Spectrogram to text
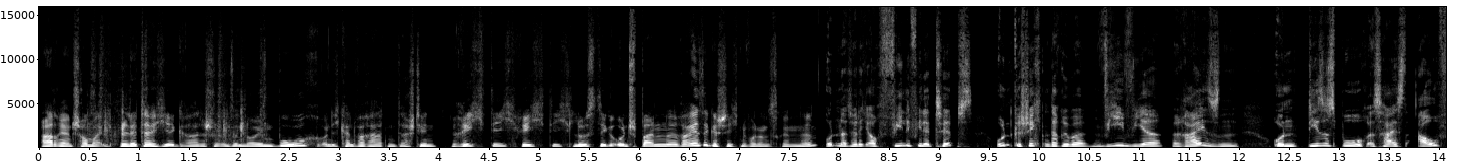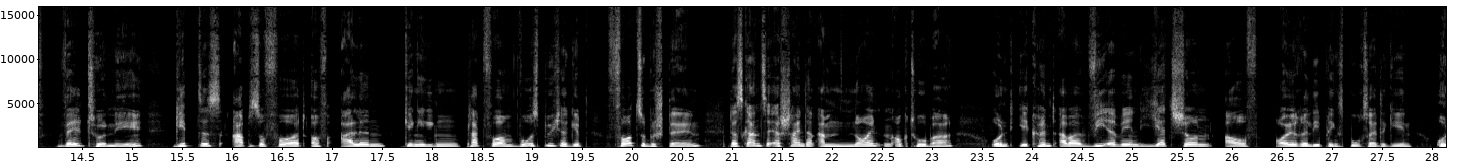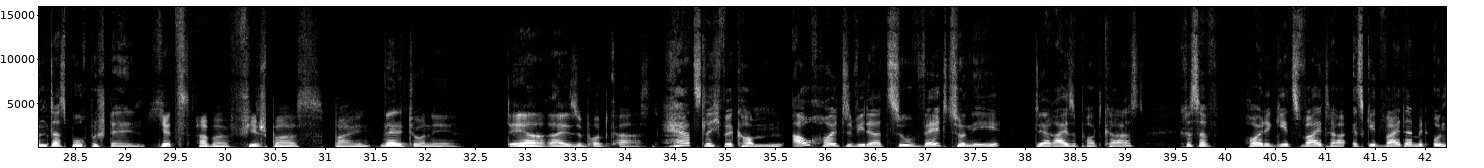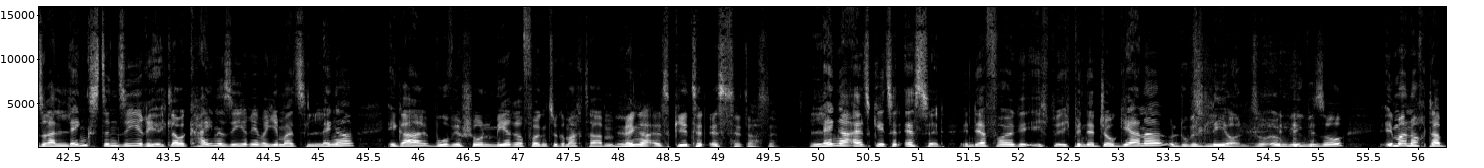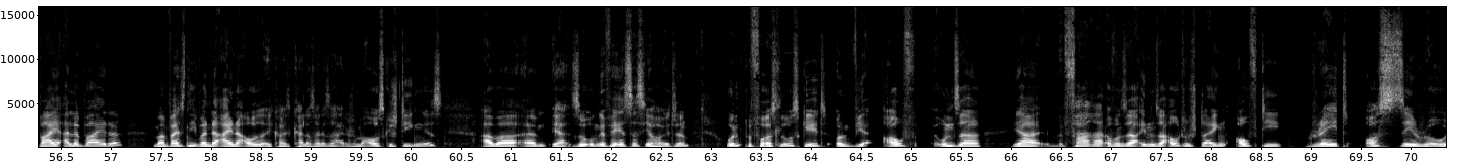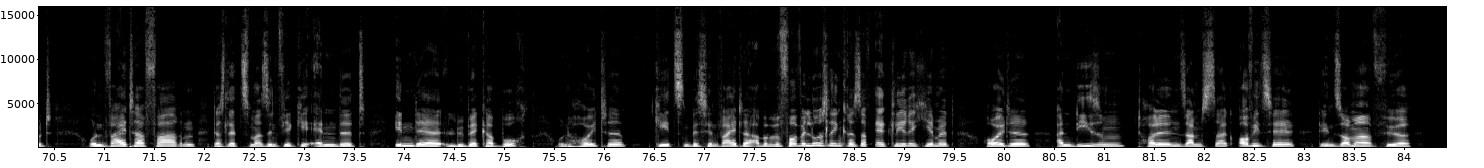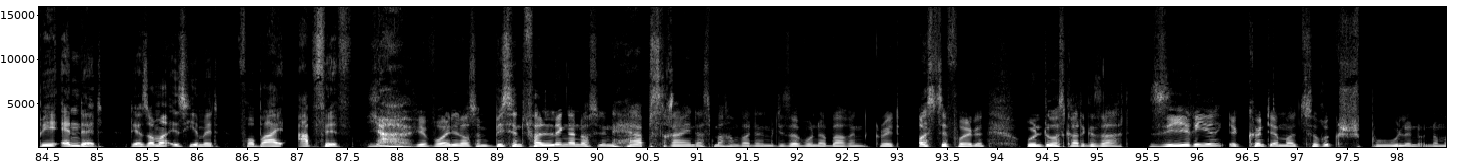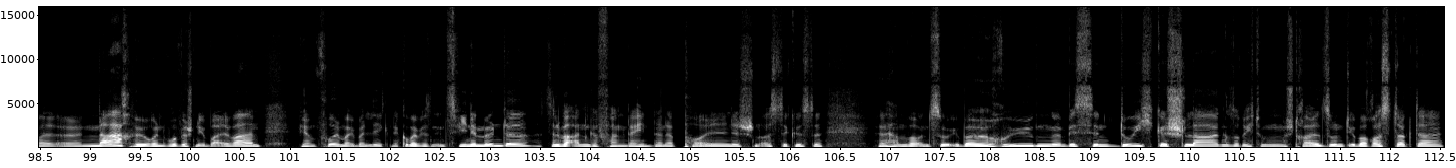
Adrian, schau mal, ich blätter hier gerade schon in unserem neuen Buch und ich kann verraten, da stehen richtig, richtig lustige und spannende Reisegeschichten von uns drin, ne? Und natürlich auch viele, viele Tipps und Geschichten darüber, wie wir reisen. Und dieses Buch, es heißt Auf Welttournee, gibt es ab sofort auf allen gängigen Plattformen, wo es Bücher gibt, vorzubestellen. Das Ganze erscheint dann am 9. Oktober und ihr könnt aber, wie erwähnt, jetzt schon auf eure Lieblingsbuchseite gehen und das Buch bestellen. Jetzt aber viel Spaß bei Welttournee, der Reisepodcast. Herzlich willkommen auch heute wieder zu Welttournee, der Reisepodcast. Christoph, heute geht's weiter. Es geht weiter mit unserer längsten Serie. Ich glaube, keine Serie war jemals länger, egal wo wir schon mehrere Folgen zu gemacht haben. Länger als GZSZ, sagst du. Länger als GZSZ. In der Folge, ich, ich bin der Joe Gerner und du bist Leon. So irgendwie, irgendwie so. Immer noch dabei, alle beide. Man weiß nie, wann der eine aus. Ich kann, kann das sein, dass der eine schon mal ausgestiegen ist. Aber ähm, ja, so ungefähr ist das hier heute. Und bevor es losgeht und wir auf unser ja, Fahrrad, auf unser, in unser Auto steigen, auf die Great Ostsee Road und weiterfahren. Das letzte Mal sind wir geendet in der Lübecker Bucht und heute geht's ein bisschen weiter. Aber bevor wir loslegen, Christoph, erkläre ich hiermit heute an diesem tollen Samstag offiziell den Sommer für beendet. Der Sommer ist hiermit vorbei. Abpfiff. Ja, wir wollen ihn noch so ein bisschen verlängern, noch so den Herbst rein. Das machen wir dann mit dieser wunderbaren Great Ostsee-Folge. Und du hast gerade gesagt, Serie. Ihr könnt ja mal zurückspulen und nochmal äh, nachhören, wo wir schon überall waren. Wir haben vorhin mal überlegt, ne, guck mal, wir sind in Zwienemünde, sind wir angefangen, da hinten an der polnischen Ostseeküste. Dann haben wir uns so über Rügen ein bisschen durchgeschlagen, so Richtung Stralsund, über Rostock da.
